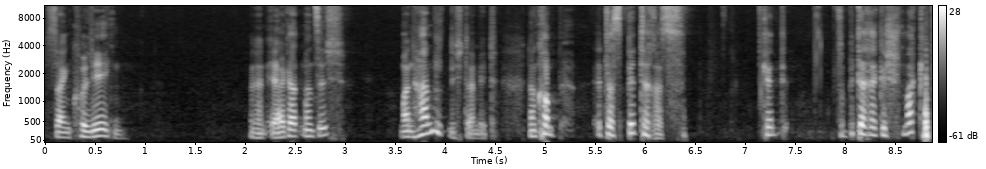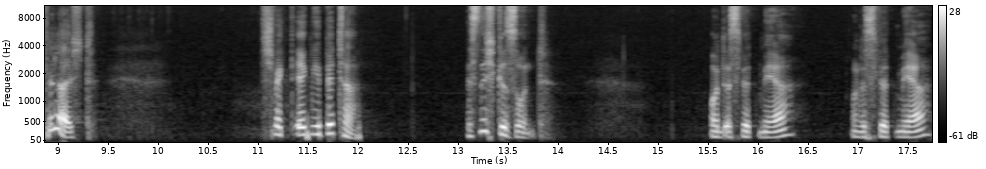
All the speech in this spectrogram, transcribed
seinen Kollegen. Und dann ärgert man sich, man handelt nicht damit. Dann kommt etwas Bitteres. Kennt so bitterer Geschmack vielleicht. Schmeckt irgendwie bitter. Ist nicht gesund. Und es wird mehr und es wird mehr.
